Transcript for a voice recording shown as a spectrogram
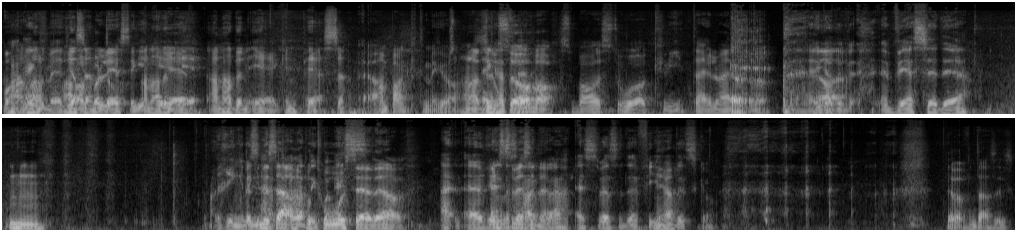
Og han han, hadde han mediasenter. Han, hadde en e- han hadde en egen PC. Ja, han banket meg jo. Han hadde Jeg en hadde- server som bare sto og kvinte hele veien. Jeg hadde VCD. Ringenes Ringenes herre på to CD-er. SVCD. SVCD, fire Ja. disker. Det var fantastisk.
